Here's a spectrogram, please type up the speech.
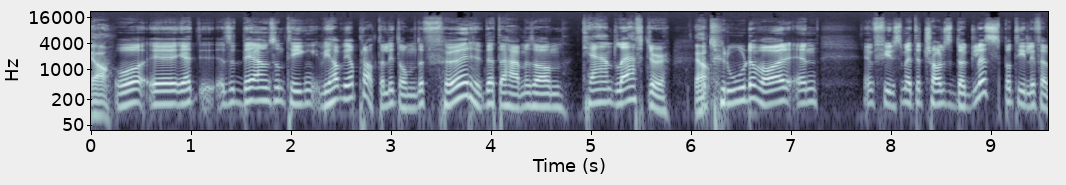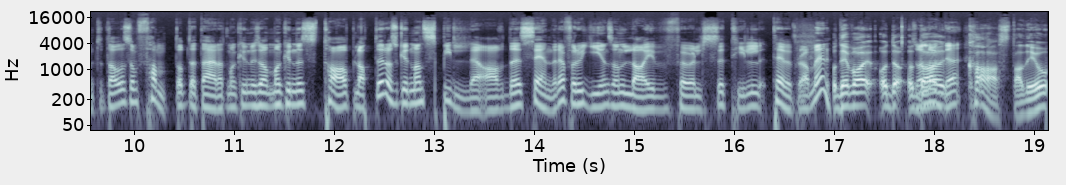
Ja. Og eh, jeg, altså, det er en sånn ting Vi har, vi har prata litt om det før, dette her med sånn canned laughter. Ja. Jeg tror det var en en fyr som heter Charles Douglas på tidlig 50-tallet, som fant opp dette her at man kunne, liksom, man kunne ta opp latter, og så kunne man spille av det senere for å gi en sånn live-følelse til TV-programmer. Og, det var, og da, og da lagde- kasta de jo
